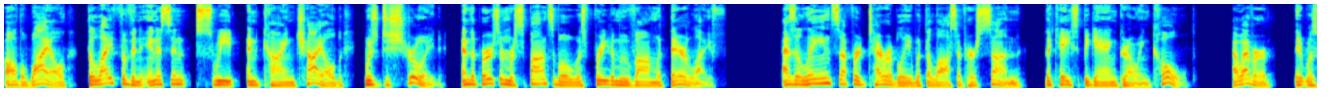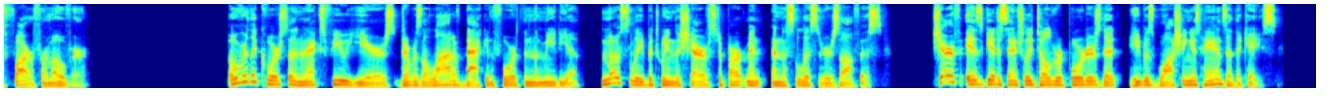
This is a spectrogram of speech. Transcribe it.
All the while, the life of an innocent, sweet, and kind child was destroyed, and the person responsible was free to move on with their life. As Elaine suffered terribly with the loss of her son, the case began growing cold. However, it was far from over. Over the course of the next few years, there was a lot of back and forth in the media, mostly between the sheriff's department and the solicitor's office. Sheriff Isgett essentially told reporters that he was washing his hands of the case.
